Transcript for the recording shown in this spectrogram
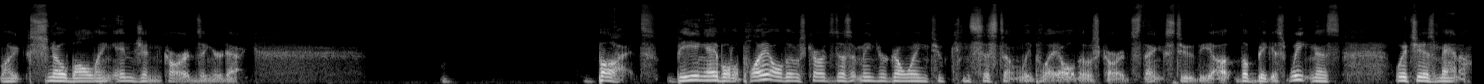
like snowballing engine cards in your deck. But being able to play all those cards doesn't mean you're going to consistently play all those cards thanks to the uh, the biggest weakness which is mana.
